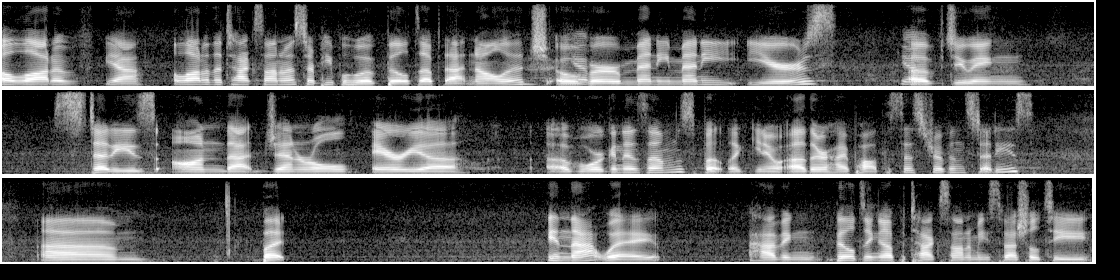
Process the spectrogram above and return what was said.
a lot of, yeah, a lot of the taxonomists are people who have built up that knowledge Yep. over many, many years Yep. of doing studies on that general area of organisms, but like, you know, other hypothesis-driven studies. Um, but in that way, having, building up a taxonomy specialty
